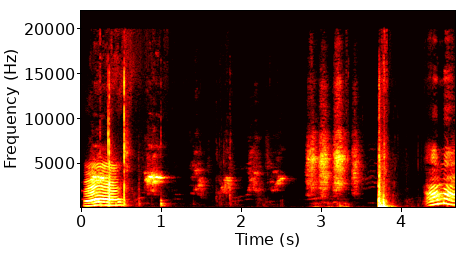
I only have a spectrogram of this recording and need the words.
He. Ama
